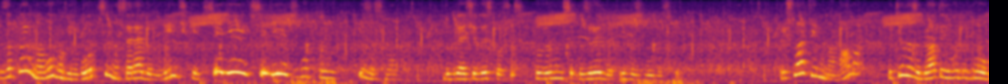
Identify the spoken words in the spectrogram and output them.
Заплив на гумовій лодці на середину річки, сидів, сидів з вудкою і заснув. Добряче виспавшись, повернувся без риби і без вудочки. Прийшла Тімина мама, хотіла забрати його додому,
